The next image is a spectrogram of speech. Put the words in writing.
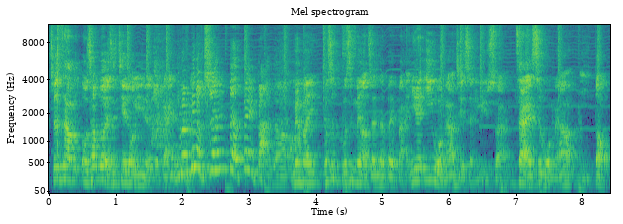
就是差不，我差不多也是街头艺人的概念。你们没有真的背板哦？没有没有，不是不是没有真的背板，因为一我们要节省预算，再来是我们要移动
